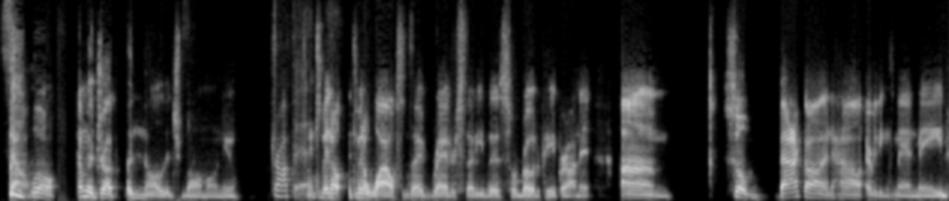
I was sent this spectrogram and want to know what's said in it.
So well, I'm gonna drop a knowledge bomb on you. Drop it. It's been a it's been a while since I've read or studied this or wrote a paper on it. Um, so back on how everything's man-made,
